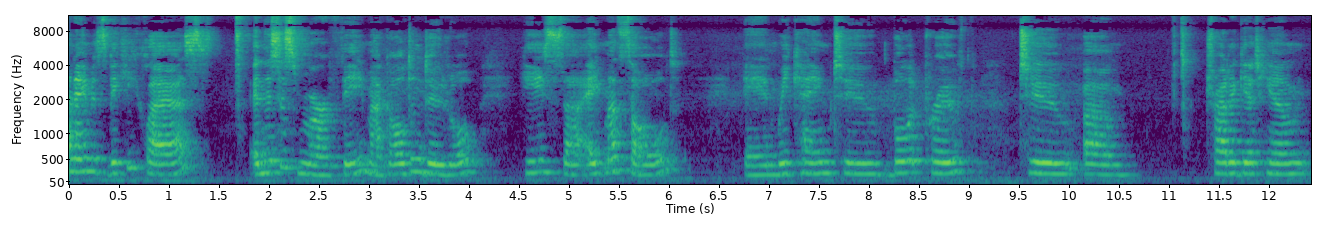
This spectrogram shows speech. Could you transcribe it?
name is Vicki Glass, and this is Murphy, my golden doodle. He's uh, eight months old, and we came to Bulletproof to um, try to get him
